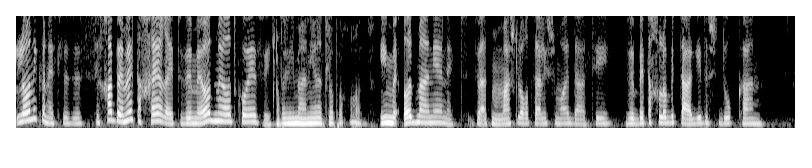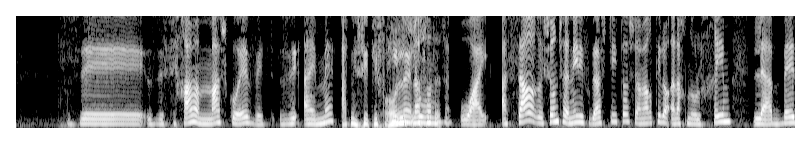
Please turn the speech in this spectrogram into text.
לא ניכנס לזה, זו שיחה באמת אחרת ומאוד מאוד כואבת. אבל היא מעניינת לא פחות. היא מאוד מעניינת, ואת ממש לא רוצה לשמוע את דעתי ובטח לא בתאגיד השידור כאן. זה, זה שיחה ממש כואבת, והאמת... את ניסית לפעול טמטום, לעשות את זה? וואי, השר הראשון שאני נפגשתי איתו, שאמרתי לו, אנחנו הולכים לאבד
